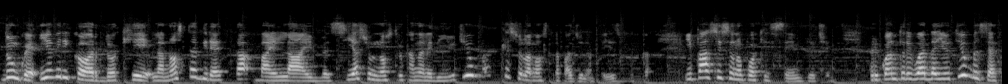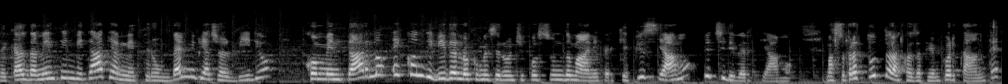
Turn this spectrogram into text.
Dunque, io vi ricordo che la nostra diretta va in live sia sul nostro canale di YouTube che sulla nostra pagina Facebook. I passi sono pochi e semplici. Per quanto riguarda YouTube, siete caldamente invitati a mettere un bel mi piace al video, commentarlo e condividerlo come se non ci fosse un domani, perché più siamo, più ci divertiamo. Ma soprattutto, la cosa più importante,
